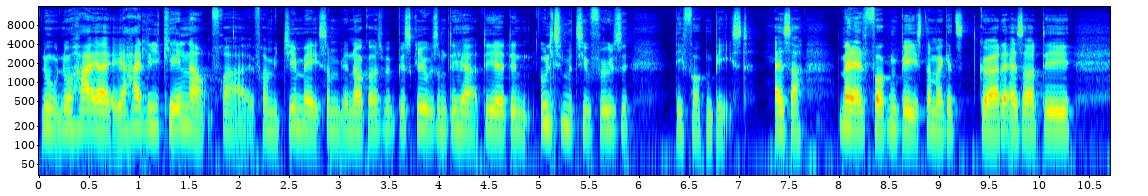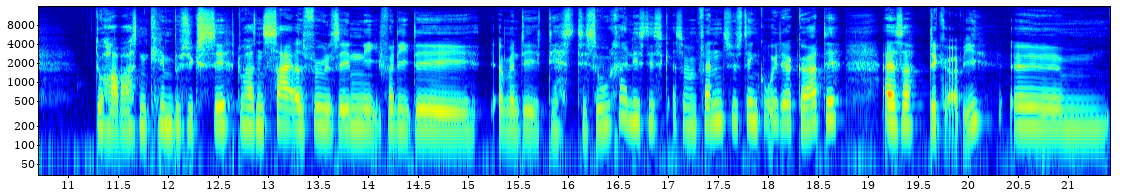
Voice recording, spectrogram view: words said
nu, nu har jeg, jeg har et lille kælenavn fra, fra mit gym af, som jeg nok også vil beskrive som det her. Det er den ultimative følelse, det er fucking bedst. Altså, man er et fucking bedst, når man kan gøre det. Altså, det, du har bare sådan en kæmpe succes. Du har sådan en sejrsfølelse indeni, fordi det, jamen det, det, er, det er så urealistisk. Altså, hvem fanden synes, det er en god idé at gøre det? Altså, det gør vi. Øhm,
